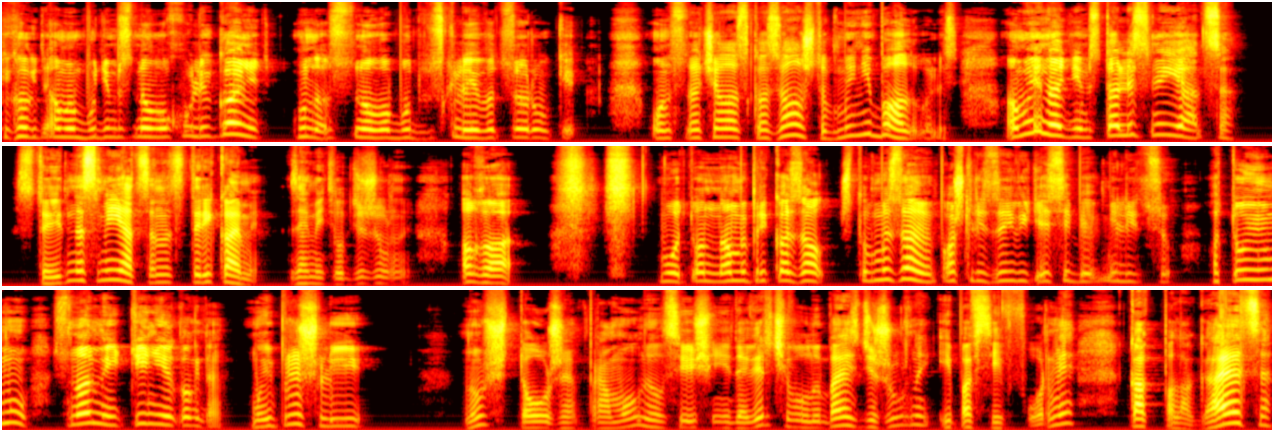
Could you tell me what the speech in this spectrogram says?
И когда мы будем снова хулиганить, у нас снова будут склеиваться руки. Он сначала сказал, чтобы мы не баловались, а мы над ним стали смеяться. Стыдно смеяться над стариками, заметил дежурный. Ага. Вот он нам и приказал, чтобы мы сами пошли заявить о себе в милицию, а то ему с нами идти некогда. Мы и пришли. Ну что же, промолвил все еще недоверчиво, улыбаясь дежурный и по всей форме, как полагается,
